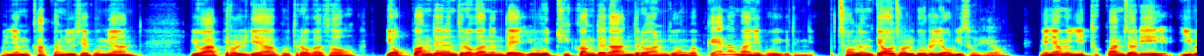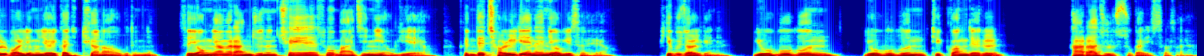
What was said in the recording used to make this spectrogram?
왜냐면 가끔 요새 보면 요 앞에 절개하고 들어가서 옆광대는 들어가는데 요 뒷광대가 안 들어가는 경우가 꽤나 많이 보이거든요. 저는 뼈 절골을 여기서 해요. 왜냐면 이 턱관절이 입을 벌리면 여기까지 튀어나오거든요. 그래서 영향을 안 주는 최소 마진이 여기에요. 근데 절개는 여기서 해요. 피부 절개는. 요 부분, 요 부분 뒷광대를 갈아줄 수가 있어서요.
